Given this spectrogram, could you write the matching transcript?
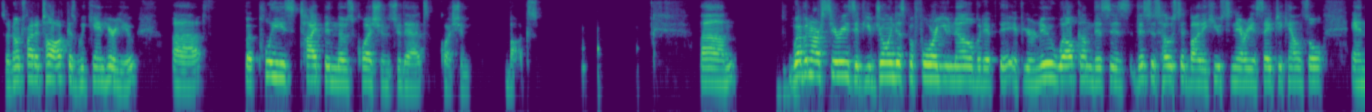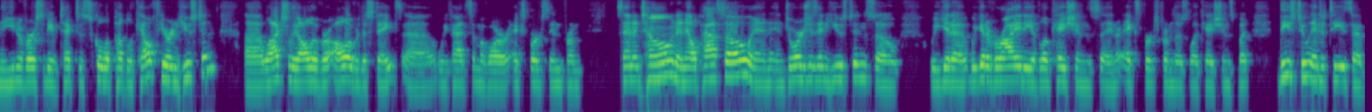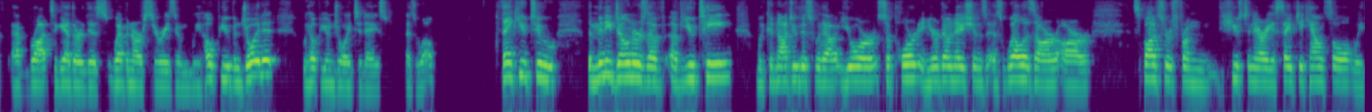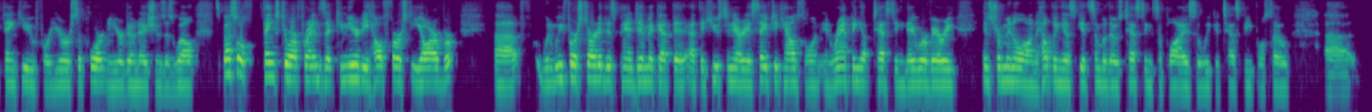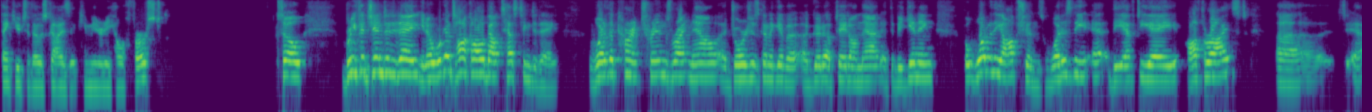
so don't try to talk because we can't hear you. Uh, but please type in those questions to that question box. Um, webinar series, if you've joined us before, you know, but if, if you're new, welcome. This is this is hosted by the Houston Area Safety Council and the University of Texas School of Public Health here in Houston. Uh, well, actually all over all over the states. Uh, we've had some of our experts in from San Antonio and El Paso and, and George is in Houston. So we get a we get a variety of locations and experts from those locations. But these two entities have, have brought together this webinar series, and we hope you've enjoyed it. We hope you enjoy today's as well. Thank you to the many donors of, of UT. We could not do this without your support and your donations, as well as our, our sponsors from Houston Area Safety Council. We thank you for your support and your donations as well. Special thanks to our friends at Community Health First ER uh, when we first started this pandemic at the at the Houston Area Safety Council and, and, ramping up testing, they were very instrumental on helping us get some of those testing supplies so we could test people. So uh, thank you to those guys at Community Health First. So brief agenda today, you know, we're going to talk all about testing today. What are the current trends right now? Uh, George is going to give a, a good update on that at the beginning. But what are the options? What is the the FDA authorized? Uh,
